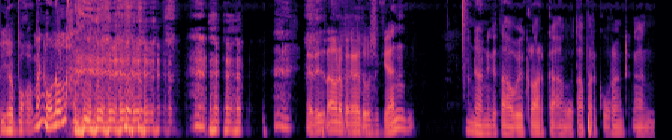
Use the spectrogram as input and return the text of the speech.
ya pokoknya main ngono lah. Jadi setelah mendapatkan ritual pesugihan dan diketahui keluarga anggota berkurang dengan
